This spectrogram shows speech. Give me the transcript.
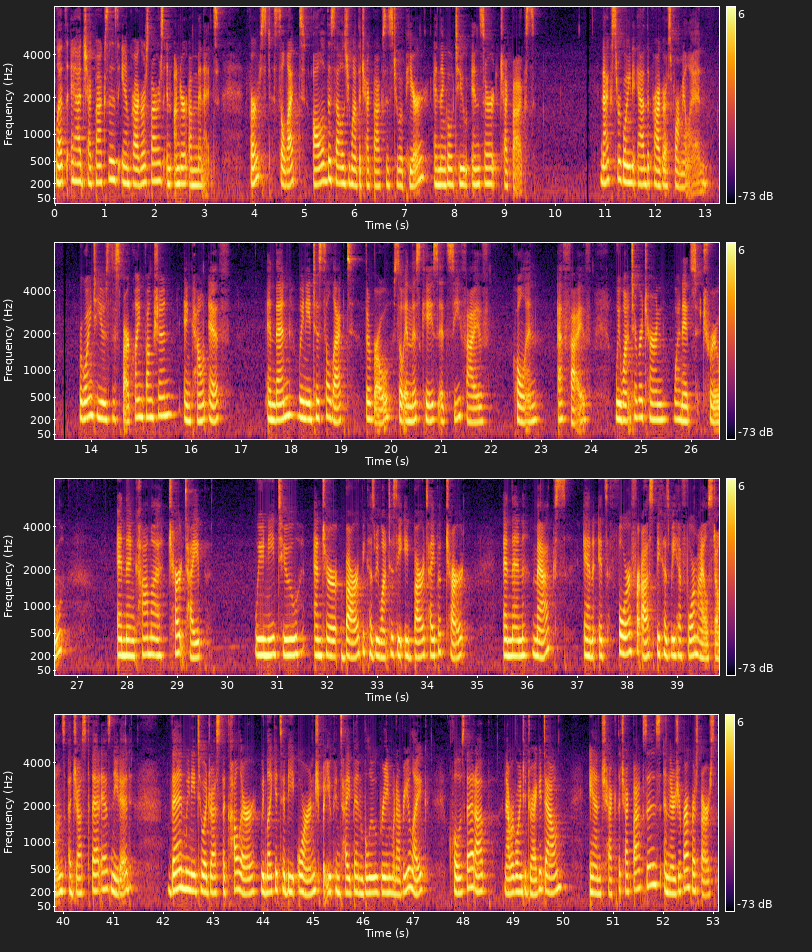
Let's add checkboxes and progress bars in under a minute. First, select all of the cells you want the checkboxes to appear and then go to Insert Checkbox. Next, we're going to add the progress formula in. We're going to use the sparkline function and count if, and then we need to select the row. So in this case, it's C5 colon F5. We want to return when it's true, and then comma chart type we need to enter bar because we want to see a bar type of chart, and then max, and it's four for us because we have four milestones. Adjust that as needed. Then we need to address the color. We'd like it to be orange, but you can type in blue, green, whatever you like. Close that up. Now we're going to drag it down and check the check boxes, and there's your progress bars.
